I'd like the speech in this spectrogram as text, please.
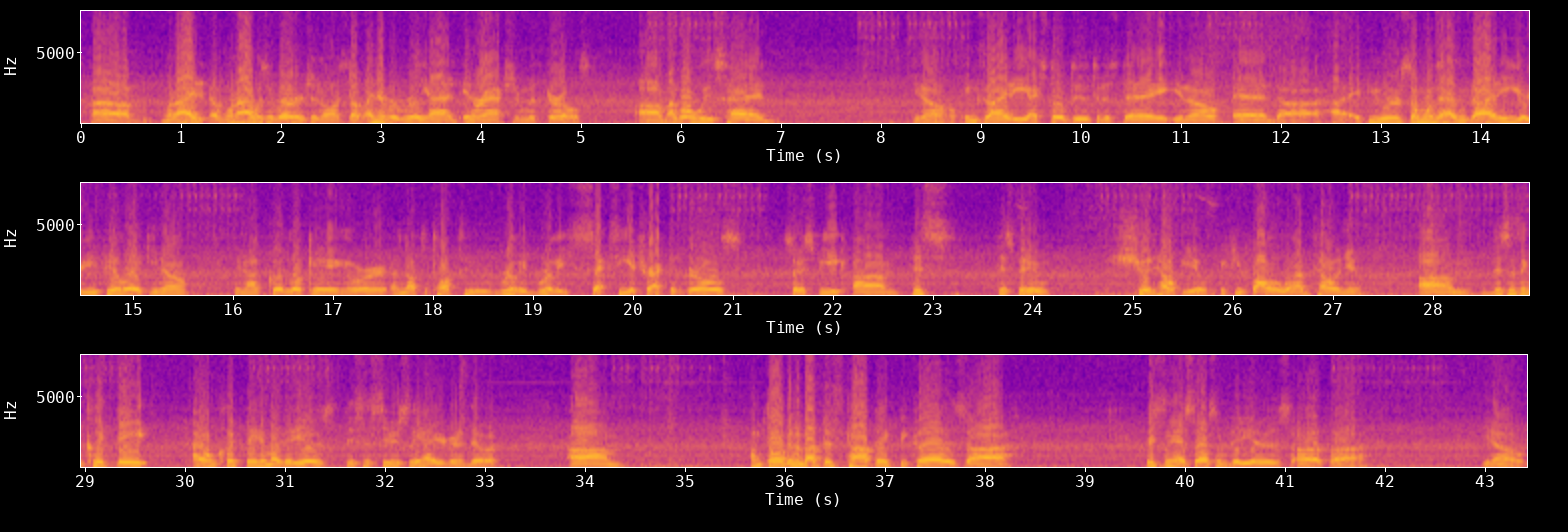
um, when I when I was a virgin and all that stuff, I never really had interaction with girls. Um, I've always had, you know, anxiety. I still do to this day, you know. And uh, I, if you are someone that has anxiety, or you feel like you know you're not good looking or enough to talk to really, really sexy, attractive girls, so to speak, um, this this video should help you if you follow what I'm telling you. Um, this isn't clickbait. I don't clickbait in my videos. This is seriously how you're going to do it. Um, I'm talking about this topic because uh, recently I saw some videos of, uh, you know,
